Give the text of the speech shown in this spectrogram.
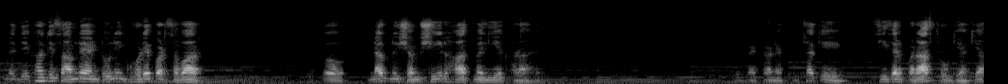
हमने देखा कि सामने एंटोनी घोड़े पर सवार एक नग्न शमशीर हाथ में लिए खड़ा है। पेट्रा ने पूछा कि, सीजर परास्त हो गया क्या?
